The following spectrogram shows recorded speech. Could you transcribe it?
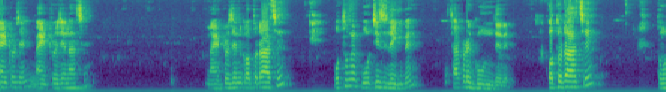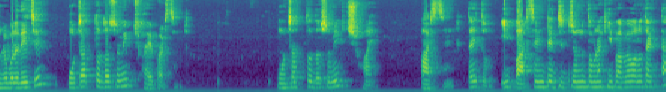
নাইট্রোজেন। নাইট্রোজেন আছে। নাইট্রোজেন কতটা আছে? প্রথমে পঁচিশ লিখবে, তারপরে গুণ দেবে। কতটা আছে? তোমাকে বলে দিয়েছে পঁচাত্তর দশমিক ছয় পার্সেন্ট পঁচাত্তর দশমিক ছয় পার্সেন্ট তাই তো? এই পার্সেন্টেজের জন্য তোমরা কি পাবে বলো তো একটা?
